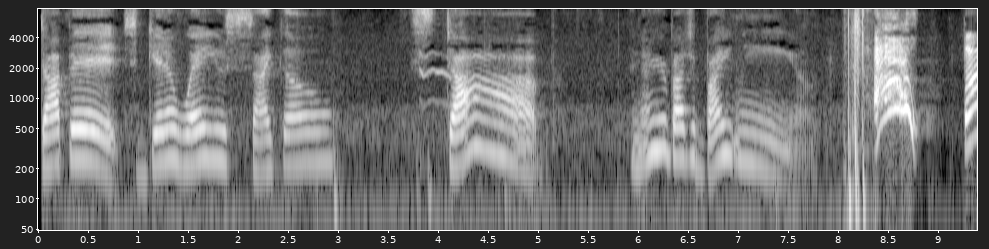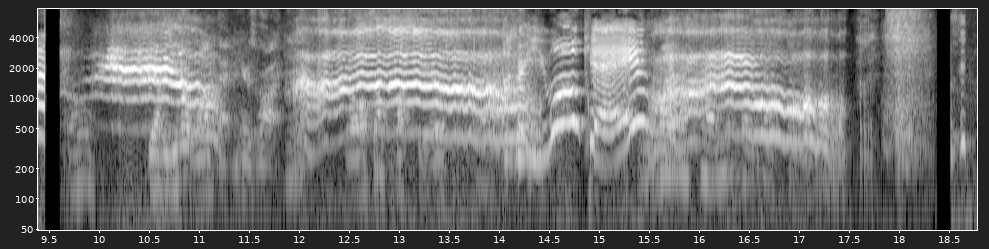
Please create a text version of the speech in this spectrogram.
Stop it. Get away, you psycho. Stop. I know you're about to bite me. Ow! Fuck! Yeah, but you don't want that, and here's why. It also fucks Are you okay? Is it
